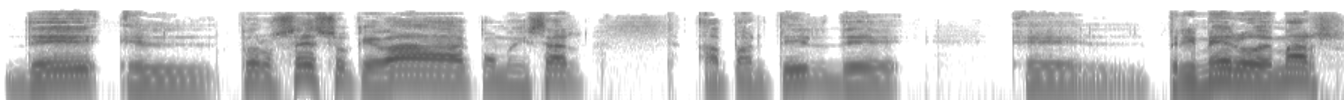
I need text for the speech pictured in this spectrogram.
del el proceso que va a comenzar a partir de el primero de marzo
